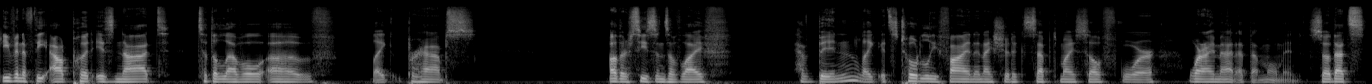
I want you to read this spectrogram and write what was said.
even if the output is not to the level of like perhaps other seasons of life have been like it's totally fine and i should accept myself for where i'm at at that moment. So that's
